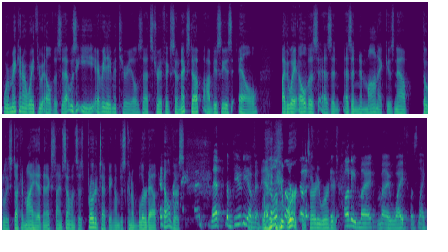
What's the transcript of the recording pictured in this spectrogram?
we're making our way through Elvis. So that was E, everyday materials. That's terrific. So next up, obviously, is L. By the way, Elvis as a as a mnemonic is now totally stuck in my head. The next time someone says prototyping, I'm just going to blurt out that's Elvis. Right. That's, that's, the beauty of it. Right? Also, it worked. it's already working. It's funny. My my wife was like,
